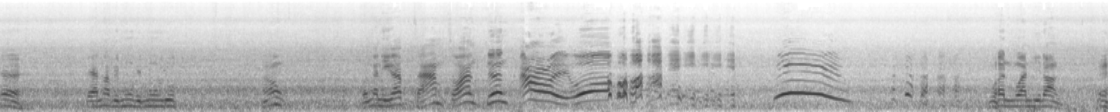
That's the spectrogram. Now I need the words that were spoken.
เออแลนมาเป็นมูเป็นมูอยู่เอาผลกันอีครับสามสองหนึ่งเอ้ยโอ้ยมวนมวนพี่น้องเออ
